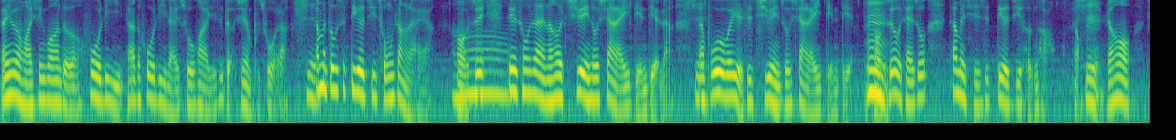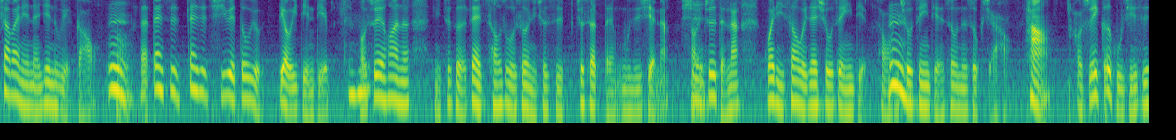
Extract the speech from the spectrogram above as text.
那因为华星光的获利，它的获利来说的话，也是表现很不错啦。是，他们都是第二季冲上来啊。哦，所以第二冲上来，然后七月营收下来一点点啦。是，那波若威也是七月营收下来一点点。嗯，所以我才说他们其实第二季很好。是，然后下半年难见度也高，嗯，但但是但是七月都有掉一点点，哦，所以的话呢，你这个在操作的时候，你就是就是要等五日线呐，是，就是等它乖离稍微再修正一点，好，修正一点的时候，那时候比较好，好。好，所以个股其实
